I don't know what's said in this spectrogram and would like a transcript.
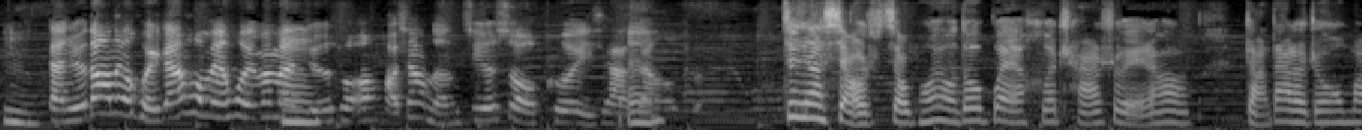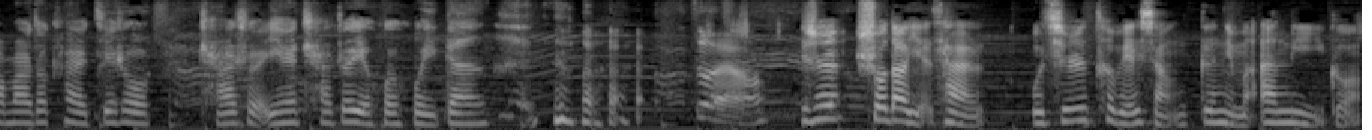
嗯，感觉到那个回甘后面会慢慢嗯觉得说，嗯，好像能接受喝一下这样子。就像小小朋友都不爱喝茶水，然后长大了之后慢慢都开始接受茶水，因为茶水也会回甘。对啊，其实说到野菜，我其实特别想跟你们安利一个，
